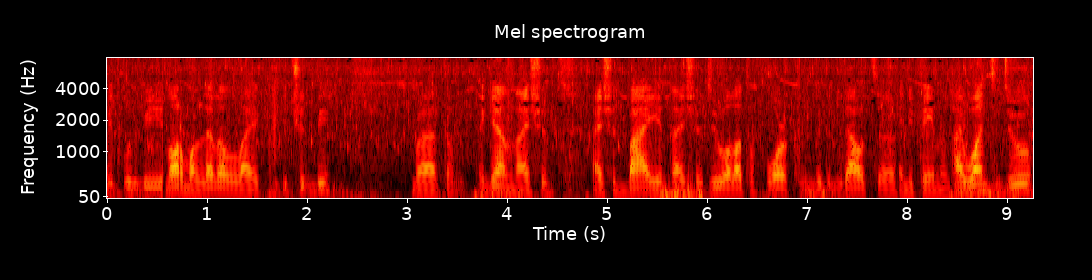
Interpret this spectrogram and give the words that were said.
it will be normal level like it should be. But uh, again i should i should buy it. I should do a lot of work with, without uh, any payment. I want to do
